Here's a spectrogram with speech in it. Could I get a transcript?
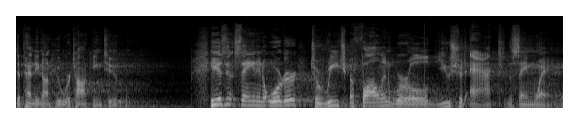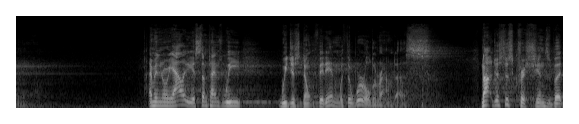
depending on who we're talking to. He isn't saying in order to reach a fallen world, you should act the same way. I mean, the reality is sometimes we, we just don't fit in with the world around us. Not just as Christians, but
